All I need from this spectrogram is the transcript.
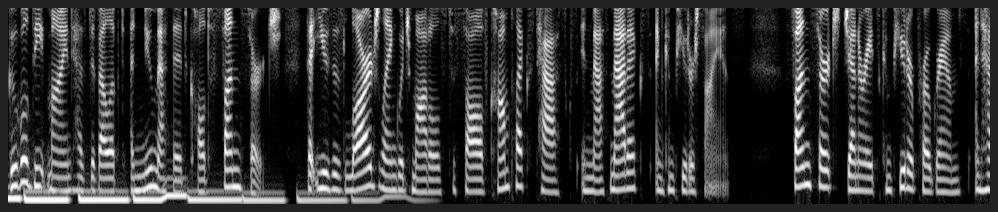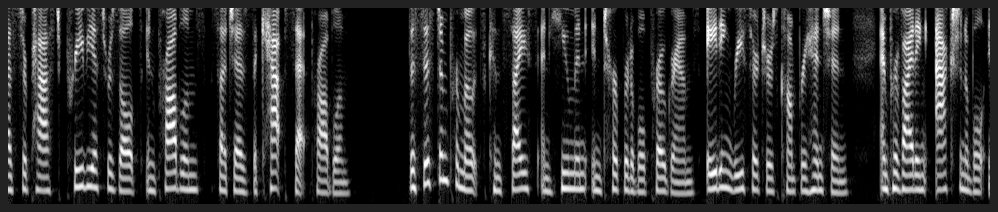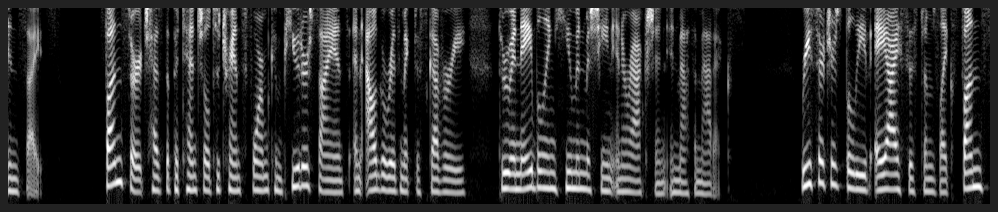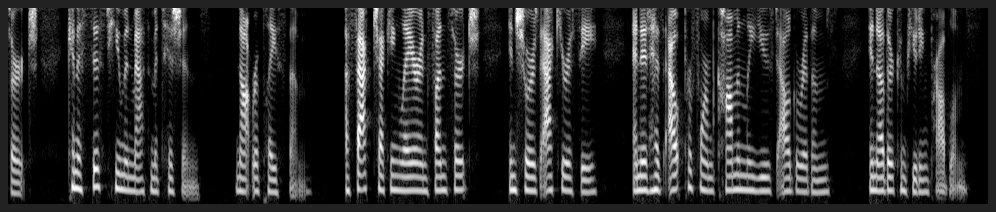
Google DeepMind has developed a new method called FunSearch that uses large language models to solve complex tasks in mathematics and computer science. FunSearch generates computer programs and has surpassed previous results in problems such as the CAPSET problem the system promotes concise and human interpretable programs, aiding researchers' comprehension and providing actionable insights. FunSearch has the potential to transform computer science and algorithmic discovery through enabling human machine interaction in mathematics. Researchers believe AI systems like FunSearch can assist human mathematicians, not replace them. A fact checking layer in FunSearch ensures accuracy and it has outperformed commonly used algorithms in other computing problems.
